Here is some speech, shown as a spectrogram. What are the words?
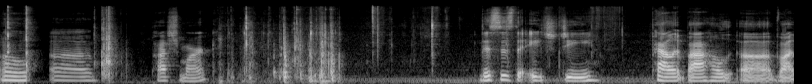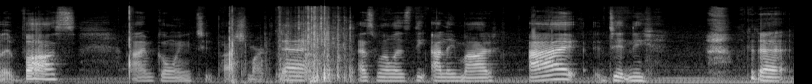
Oh, uh, Poshmark. This is the HG palette by uh, Violet Voss. I'm going to Poshmark that as well as the Alamar. I didn't even, look at that.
